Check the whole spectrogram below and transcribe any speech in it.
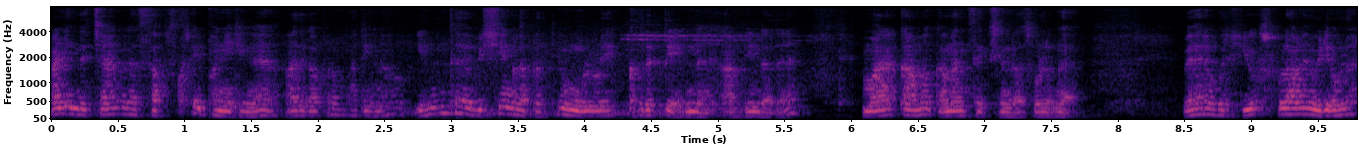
அண்ட் இந்த சேனலை சப்ஸ்கிரைப் பண்ணிக்கோங்க. அதுக்கப்புறம் பார்த்தீங்கன்னா இந்த விஷயங்களை பற்றி உங்களுடைய கருத்து என்ன அப்படின்றத மறக்காமல் கமெண்ட் செக்ஷனில் சொல்லுங்கள் வேறு ஒரு யூஸ்ஃபுல்லான வீடியோவில்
